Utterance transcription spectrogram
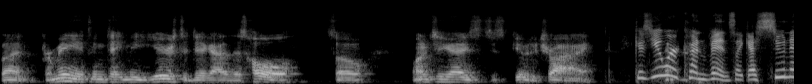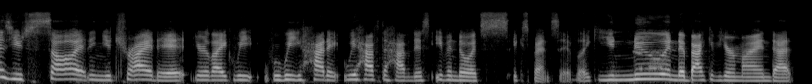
But for me, it's going to take me years to dig out of this hole. So why don't you guys just give it a try? Because you were convinced like as soon as you saw it and you tried it you're like we we had it we have to have this even though it's expensive. Like you knew in the back of your mind that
